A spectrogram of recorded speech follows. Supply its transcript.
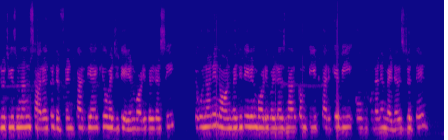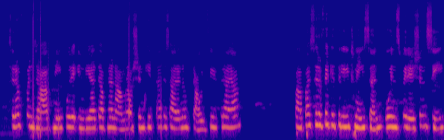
ਜੋ ਚੀਜ਼ ਉਹਨਾਂ ਨੂੰ ਸਾਰਿਆਂ ਤੋਂ ਡਿਫਰੈਂਟ ਕਰਦੀ ਹੈ ਕਿ ਉਹ ਵੈਜੀਟੇਰੀਅਨ ਬਾਡੀ ਬਿਲਡਰ ਸੀ ਤੇ ਉਹਨਾਂ ਨੇ ਨਾਨ ਵੈਜੀਟੇਰੀਅਨ ਬਾਡੀ ਬਿਲਡਰਸ ਨਾਲ ਕੰਪੀਟ ਕਰਕੇ ਵੀ ਉਹ ਉਹਨਾਂ ਨੇ ਮੈਡਲਸ ਜਿੱਤੇ। ਸਿਰਫ ਪੰਜਾਬ ਨਹੀਂ, ਪੂਰੇ ਇੰਡੀਆ ਤੇ ਆਪਣਾ ਨਾਮ ਰੌਸ਼ਨ ਕੀਤਾ ਤੇ ਸਾਰਿਆਂ ਨੂੰ ਪ੍ਰਾਊਡ ਫੀਲ ਕਰਾਇਆ। ਪਾਪਾ ਸਿਰਫ ਇੱਕ ਐਥਲੀਟ ਨਹੀਂ ਸਨ, ਉਹ ਇਨਸਪੀਰੇਸ਼ਨ ਸੀ।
